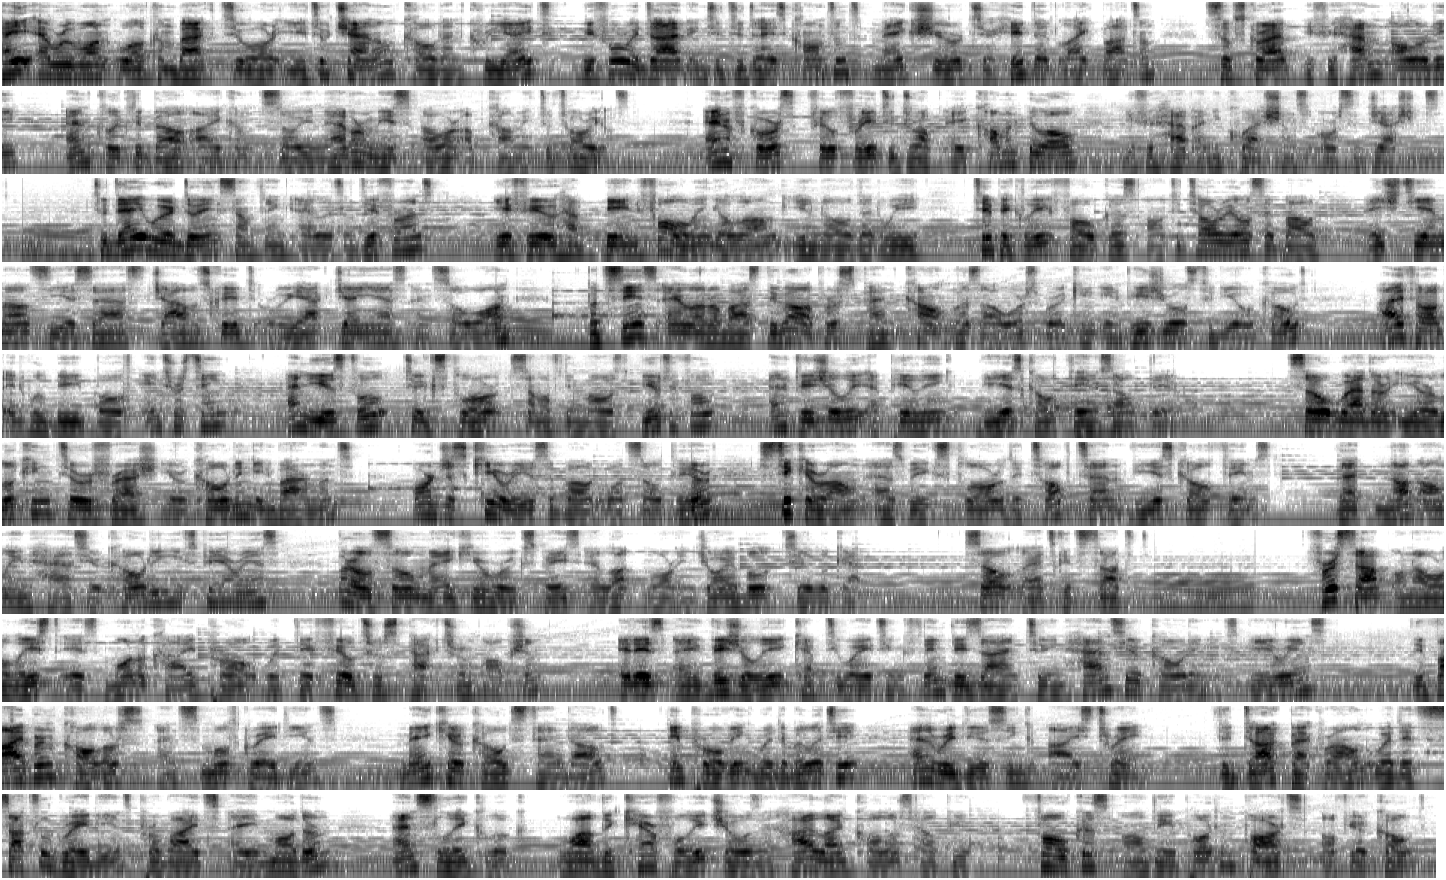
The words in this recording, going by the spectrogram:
Hey everyone, welcome back to our YouTube channel Code and Create. Before we dive into today's content, make sure to hit that like button, subscribe if you haven't already, and click the bell icon so you never miss our upcoming tutorials. And of course, feel free to drop a comment below if you have any questions or suggestions. Today we're doing something a little different. If you have been following along, you know that we typically focus on tutorials about HTML, CSS, JavaScript, React.js and so on. But since a lot of us developers spend countless hours working in Visual Studio Code, I thought it would be both interesting and useful to explore some of the most beautiful and visually appealing VS Code themes out there. So whether you're looking to refresh your coding environment or just curious about what's out there, stick around as we explore the top 10 VS Code themes that not only enhance your coding experience, but also make your workspace a lot more enjoyable to look at. So let's get started. First up on our list is Monokai Pro with the Filter Spectrum option. It is a visually captivating theme designed to enhance your coding experience. The vibrant colors and smooth gradients make your code stand out, improving readability and reducing eye strain. The dark background with its subtle gradients provides a modern and sleek look, while the carefully chosen highlight colors help you focus on the important parts of your code.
